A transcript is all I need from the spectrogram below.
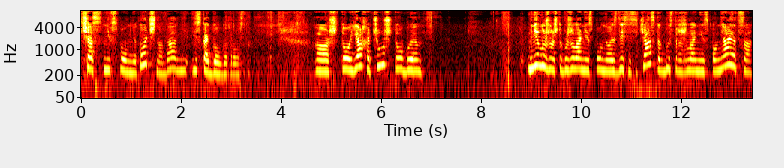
Сейчас не вспомню точно, да, искать долго просто. А, что я хочу, чтобы мне нужно, чтобы желание исполнилось здесь и сейчас, как быстро желание исполняется.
